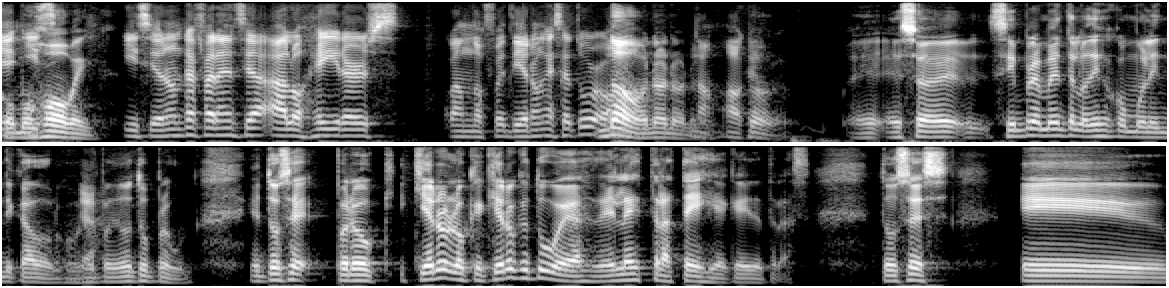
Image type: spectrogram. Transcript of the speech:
Como y- joven. ¿Hicieron referencia a los haters cuando fue- dieron ese tour? o No, no, no. No, ok. no, no. Eh, Eso es- simplemente lo dijo como el indicador, como Ya. respondiendo a tu pregunta. Entonces, pero qu- quiero, lo que quiero que tú veas es la estrategia que hay detrás. Entonces, eh,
